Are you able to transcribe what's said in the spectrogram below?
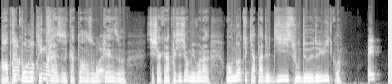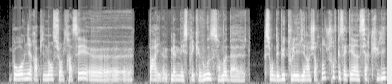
après, qu'on bon moyen. 13, 14 ou Ouais. 15, euh, c'est chacun l'appréciation. Mais voilà, on note qu'il n'y a pas de 10 ou de, de 8, quoi. Et pour revenir rapidement sur le tracé, euh, pareil, même, esprit que vous, c'est en mode, bah, si on débute tous les virages sur je trouve que ça a été un circuit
